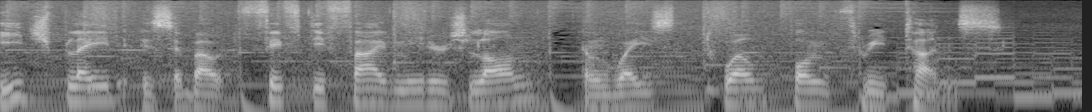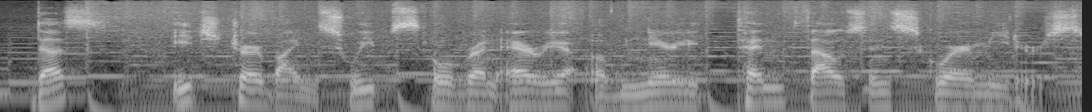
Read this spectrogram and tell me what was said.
Each blade is about 55 meters long and weighs 12.3 tons. Thus, each turbine sweeps over an area of nearly 10,000 square meters.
